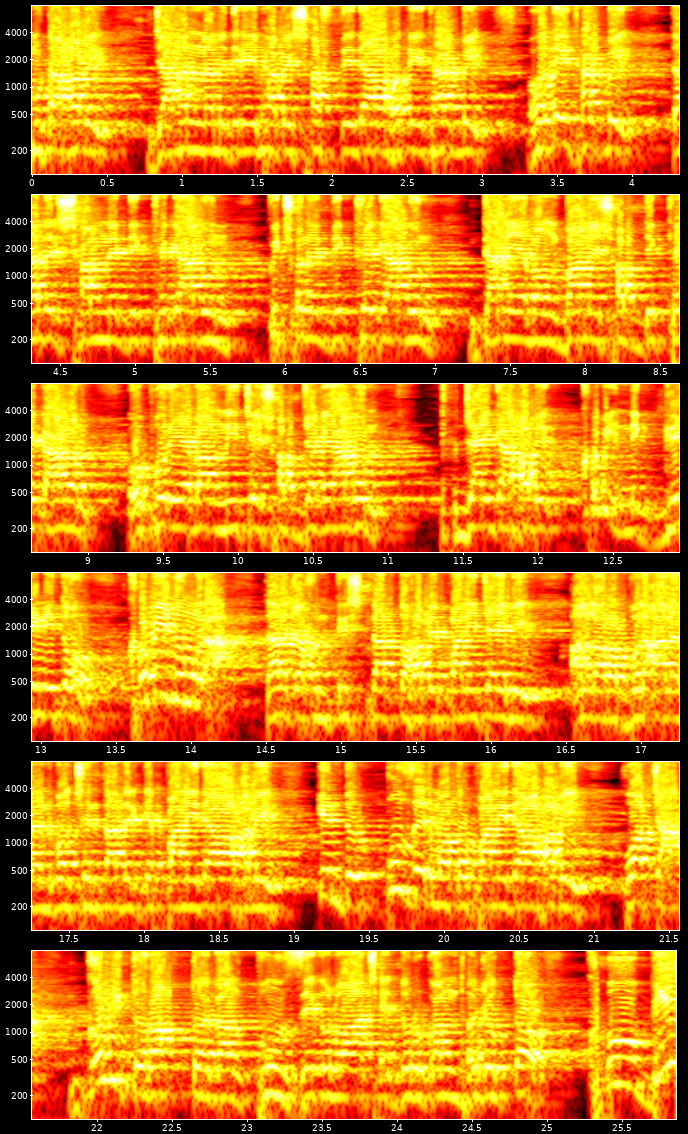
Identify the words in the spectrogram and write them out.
মোটা হবে। জাহান নামীদের এইভাবে শাস্তি দেওয়া হতেই থাকবে হতেই থাকবে। তাদের সামনের দিক থেকে আগুন, পিছনের দিক থেকে আগুন, ডানে এবং বামে সব দিক থেকে আগুন, ওপরে এবং নিচে সব জায়গায় আগুন। জায়গা হবে খুবই নিঘৃণিত খুবই নোংরা। তারা যখন তৃষ্ণার্ত হবে, পানি চাইবে, আল্লাহ রব্বুল আলামিন বলছেন, তাদেরকে পানি দেওয়া হবে, কিন্তু পুঁজের মতো পানি দেওয়া হবে। পচা, গলিত রক্ত এবং পুঁজ যেগুলো আছে, দুর্গন্ধযুক্ত, খুবই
